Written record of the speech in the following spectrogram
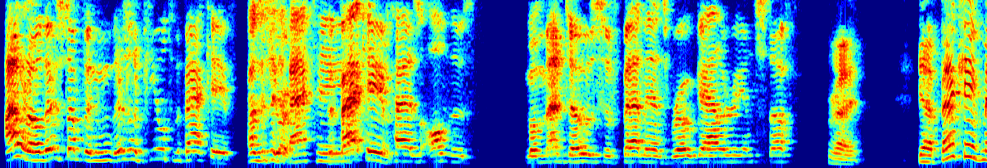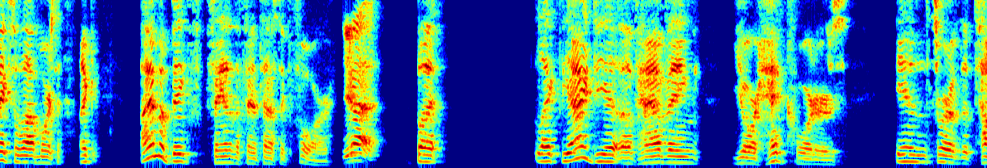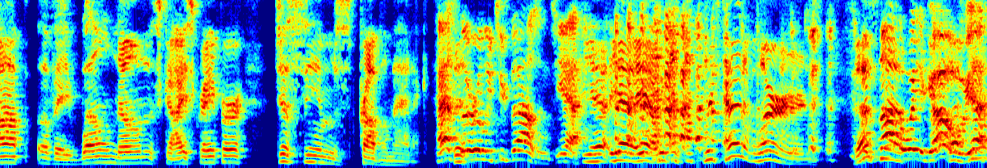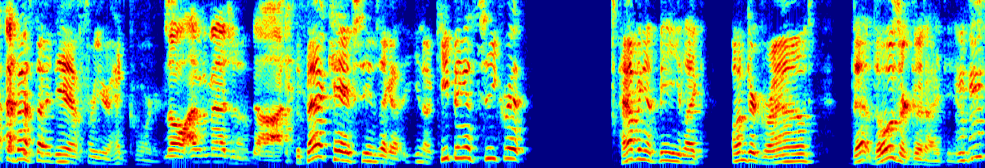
I don't know. There's something. There's an appeal to the Batcave. I was just Sure. in the Batcave. The Batcave has all those mementos of Batman's rogue gallery and stuff. Right. Yeah, Batcave makes a lot more sense. Like, I'm a big fan of the Fantastic Four, Yeah, but like the idea of having your headquarters in sort of the top of a well-known skyscraper just seems problematic. past The- the early 2000s. Yeah. Yeah, yeah, yeah. We, we've kind of learned That's, not, the way to go. that's yeah. not the best idea for your headquarters. No, I would imagine No. not. The Batcave seems like a you know keeping it secret, having it be like underground. That those are good ideas. Mhm.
